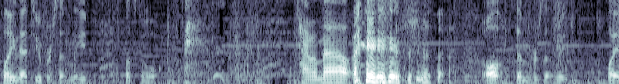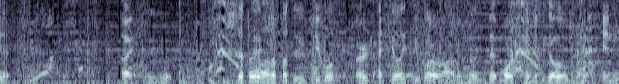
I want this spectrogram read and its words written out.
Playing that 2% lead. Let's go. Time him out. Oh, 7% lead. Play it. Okay. Definitely a lot of fuzzies. People are, I feel like people are a, lot, a bit more timid to go in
